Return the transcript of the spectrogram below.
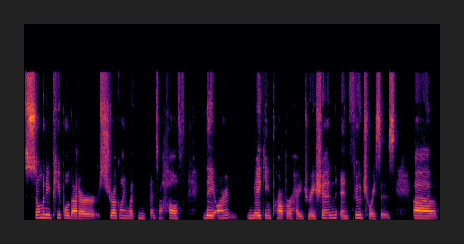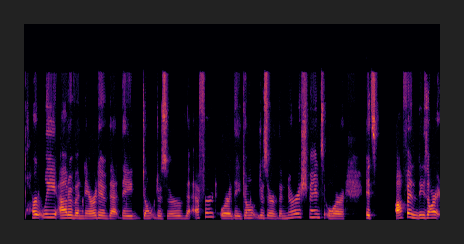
so many people that are struggling with mental health they aren't making proper hydration and food choices, uh, partly out of a narrative that they don't deserve the effort or they don't mm-hmm. deserve the nourishment, or it's often these aren't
